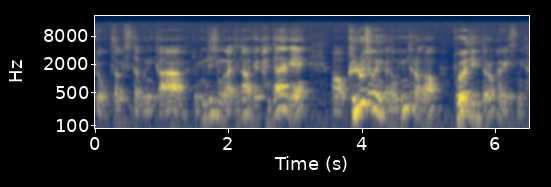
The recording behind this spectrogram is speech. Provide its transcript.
쪽 서비스다 보니까 좀 힘드신 것 같아서 제가 간단하게 어, 글로 적으니까 너무 힘들어서 보여드리도록 하겠습니다.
